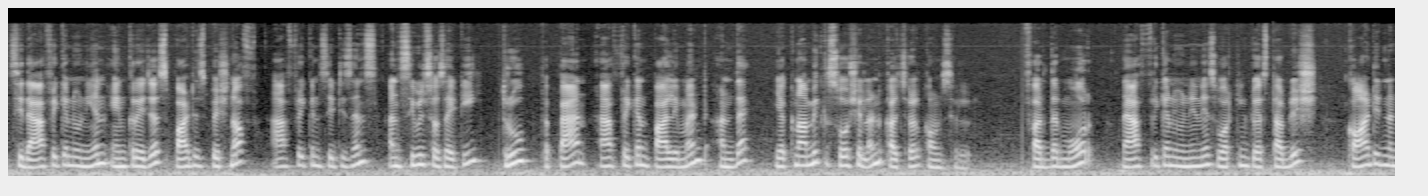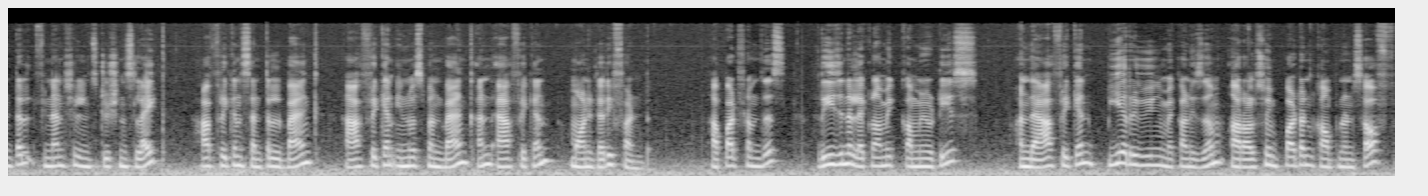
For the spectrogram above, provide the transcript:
See, the African Union encourages participation of African citizens and civil society through the Pan African Parliament and the Economic, Social and Cultural Council. Furthermore, the African Union is working to establish continental financial institutions like African Central Bank, African Investment Bank, and African Monetary Fund. Apart from this, regional economic communities and the African peer reviewing mechanism are also important components of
